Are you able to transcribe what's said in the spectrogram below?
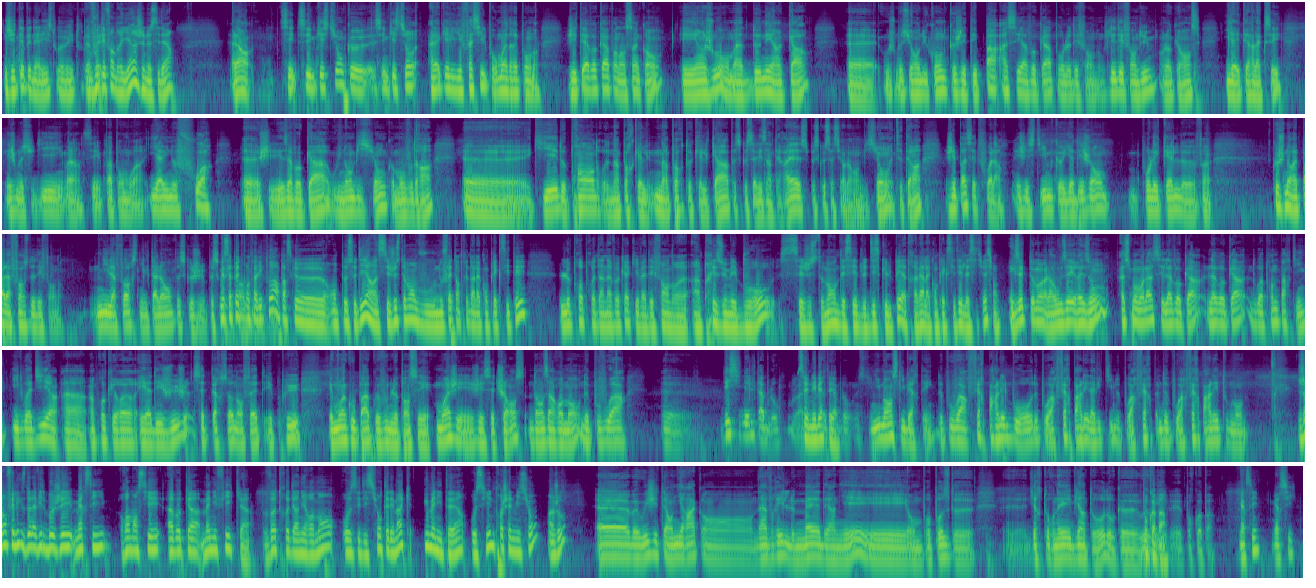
J'étais pénaliste, oui, oui, tout à fait. Vous défendriez un génocidaire? Alors, c'est une question que c'est une question à laquelle il est facile pour moi de répondre. J'ai été avocat pendant cinq ans et un jour on m'a donné un cas euh, où je me suis rendu compte que j'étais pas assez avocat pour le défendre. Donc je l'ai défendu. En l'occurrence, il a été relaxé et je me suis dit voilà c'est pas pour moi. Il y a une foi euh, chez les avocats ou une ambition comme on voudra euh, qui est de prendre n'importe quel, n'importe quel cas parce que ça les intéresse, parce que ça sert leur ambition, etc. J'ai pas cette foi-là. Et j'estime qu'il y a des gens pour lesquels, euh, enfin, que je n'aurais pas la force de défendre ni la force ni le talent parce que je parce mais ça peut être contradictoire parce que on peut se dire si justement vous nous faites entrer dans la complexité le propre d'un avocat qui va défendre un présumé bourreau, c'est justement d'essayer de le disculper à travers la complexité de la situation. Exactement. Alors vous avez raison. À ce moment-là, c'est l'avocat. L'avocat doit prendre parti. Il doit dire à un procureur et à des juges cette personne en fait est plus est moins coupable que vous ne le pensez. Moi, j'ai cette chance dans un roman de pouvoir euh, dessiner le tableau. c'est une liberté. C'est une immense liberté de pouvoir faire parler le bourreau, de pouvoir faire parler la victime, de pouvoir faire, de pouvoir faire parler tout le monde. Jean-Félix de la Ville-Baugé, merci. Romancier, avocat, magnifique. Votre dernier roman aux éditions Télémac, Humanitaire. Aussi une prochaine mission, un jour? Euh, bah Oui, j'étais en Irak en avril-mai dernier et on me propose de euh, d'y retourner bientôt. Donc, euh, pourquoi pas? Pourquoi pas Merci. Merci.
